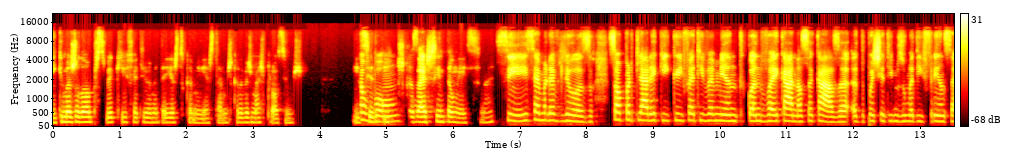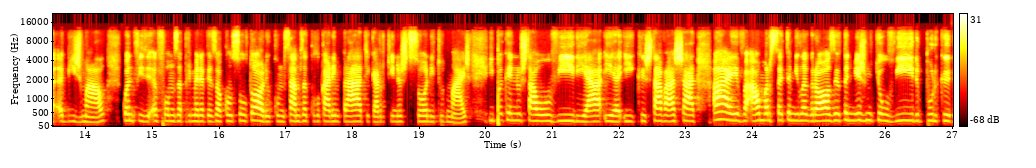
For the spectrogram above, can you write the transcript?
e que me ajudam a perceber que efetivamente é este o caminho, é cada vez mais próximos e, ser, bom. que os casais sintam isso, não é? Sim, isso é maravilhoso. Só partilhar aqui que efetivamente quando veio cá à nossa casa, eh, depois sentimos uma diferença abismal. Quando fiz, eh, fomos a primeira vez ao consultório, começámos a colocar em prática as rotinas de sono e tudo mais. E para quem nos está a ouvir e, a, e, a, e que estava a achar, ah, há uma receita milagrosa, eu tenho mesmo que ouvir porque,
